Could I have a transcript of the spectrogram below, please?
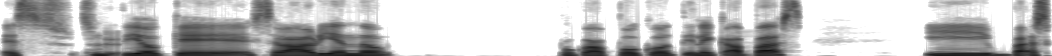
es un tío que se va abriendo poco a poco, tiene capas y vas-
